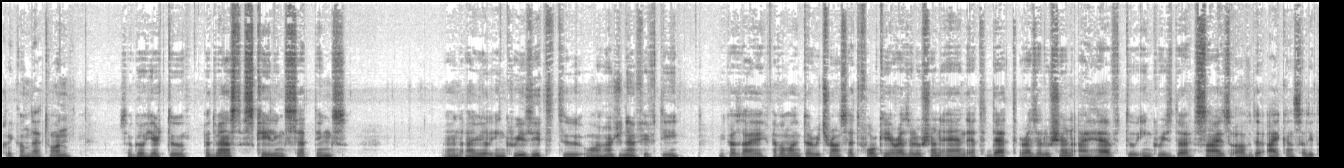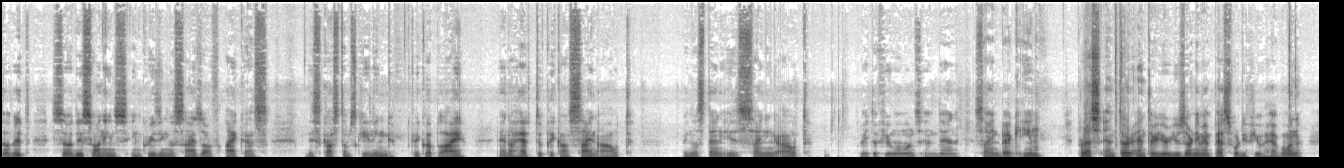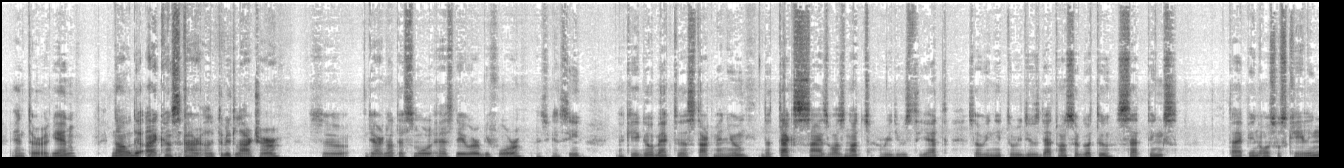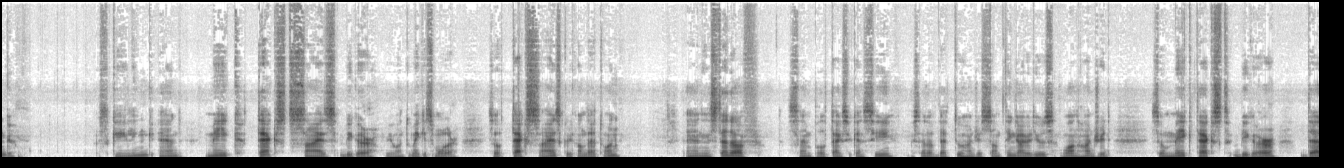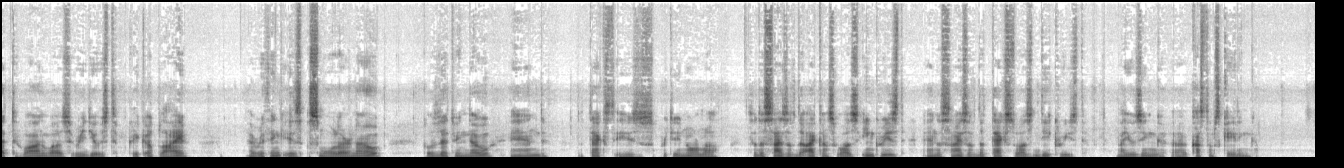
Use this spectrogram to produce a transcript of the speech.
Click on that one. So go here to advanced scaling settings and I will increase it to 150 because I have a monitor which runs at 4K resolution and at that resolution I have to increase the size of the icons a little bit. So this one is increasing the size of icons. This custom scaling click apply and I have to click on sign out. Windows 10 is signing out. Wait a few moments and then sign back in. Press enter enter your username and password if you have one enter again. Now the icons are a little bit larger so they are not as small as they were before as you can see. Okay go back to the start menu. The text size was not reduced yet so we need to reduce that one. So go to settings type in also scaling scaling and make text size bigger. We want to make it smaller. So text size click on that one and instead of sample text you can see instead of that 200 something I will use 100 so make text bigger. That one was reduced. Click apply. Everything is smaller now. Close that window and the text is pretty normal. So the size of the icons was increased and the size of the text was decreased by using uh, custom scaling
